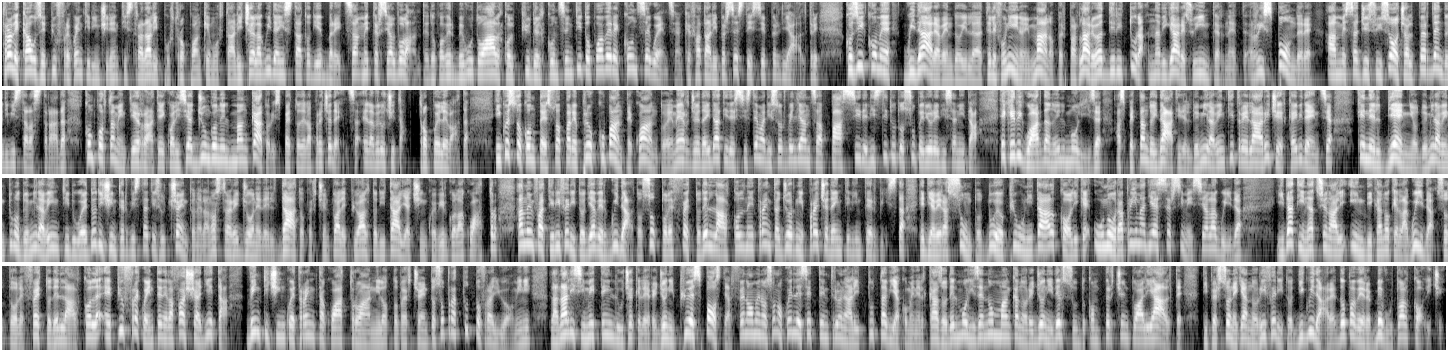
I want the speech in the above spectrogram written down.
Tra le cause più frequenti di incidenti stradali, purtroppo anche mortali, c'è la guida in stato di ebbrezza. Mettersi al volante dopo aver bevuto alcol più del consentito può avere conseguenze anche fatali per se stessi e per gli altri. Così come guidare avendo il telefonino in mano per parlare o addirittura navigare su internet, rispondere a messaggi sui social perdendo di vista la strada, comportamenti errati ai quali si aggiungono il mancato rispetto della precedenza e la velocità troppo elevata. In questo contesto contesto appare preoccupante quanto emerge dai dati del sistema di sorveglianza passi dell'Istituto Superiore di Sanità e che riguardano il Molise. Aspettando i dati del 2023, la ricerca evidenzia che nel biennio 2021-2022 12 intervistati su 100 nella nostra regione del dato percentuale più alto d'Italia 5,4 hanno infatti riferito di aver guidato sotto l'effetto dell'alcol nei 30 giorni precedenti l'intervista e di aver assunto due o più unità alcoliche un'ora prima di essersi messi alla guida. I dati nazionali indicano che la guida sotto l'effetto dell'alcol è più frequente nella fascia di età 25-34 anni, l'8%, soprattutto fra gli uomini. L'analisi mette in luce che le regioni più esposte al fenomeno sono quelle settentrionali, tuttavia come nel caso del Molise non mancano regioni del sud con percentuali alte di persone che hanno riferito di guidare dopo aver bevuto alcolici.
